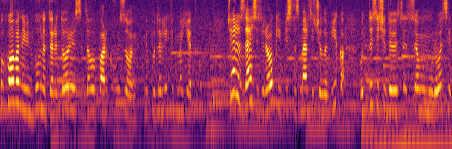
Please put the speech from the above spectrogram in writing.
Похований він був на території садово-паркової зони, неподалік від маєтку. Через 10 років після смерті чоловіка у 1907 році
